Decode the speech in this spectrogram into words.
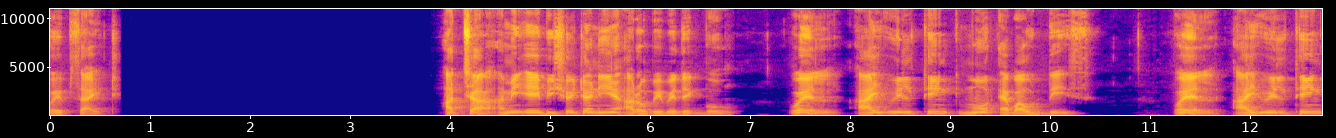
website আচ্ছা আমি এই বিষয়টা নিয়ে আরও ভেবে দেখব। Well I will think more about this well I will think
